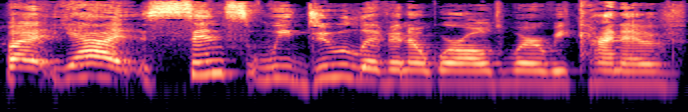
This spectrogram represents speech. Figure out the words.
But yeah, since we do live in a world where we kind of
